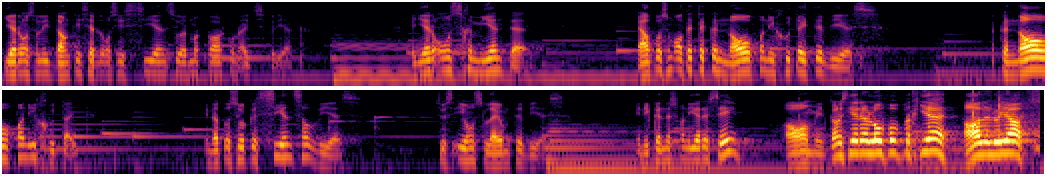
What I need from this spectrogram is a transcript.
Here, ons wil U dankie sê dat ons U seën so oor mekaar kon uitspreek. En Here, ons gemeente help ons om altyd 'n kanaal van die goedheid te wees. 'n Kanaal van die goedheid. En dat ons ook 'n seën sal wees soos U ons lei om te wees. En die kinders van die Here sê: Amen. Kan ons die Here lof op vergee? Halleluja.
